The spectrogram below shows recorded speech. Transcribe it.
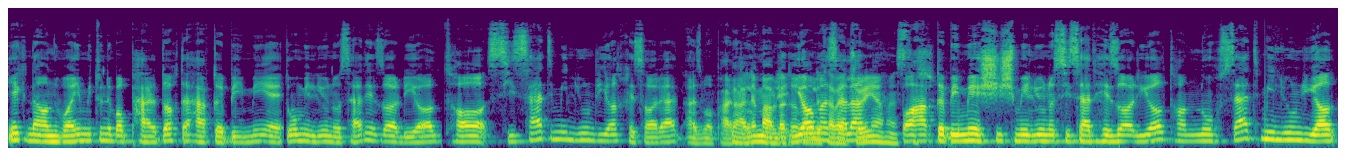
یک نانوایی می‌تونه با پرداخت حق بیمه دو میلیون و صد هزار ریال تا 300 میلیون ریال خسارت از ما پرداخت بله مبلغ یا مثلا با حق بیمه 6 میلیون و 300 هزار ریال تا 900 میلیون ریال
